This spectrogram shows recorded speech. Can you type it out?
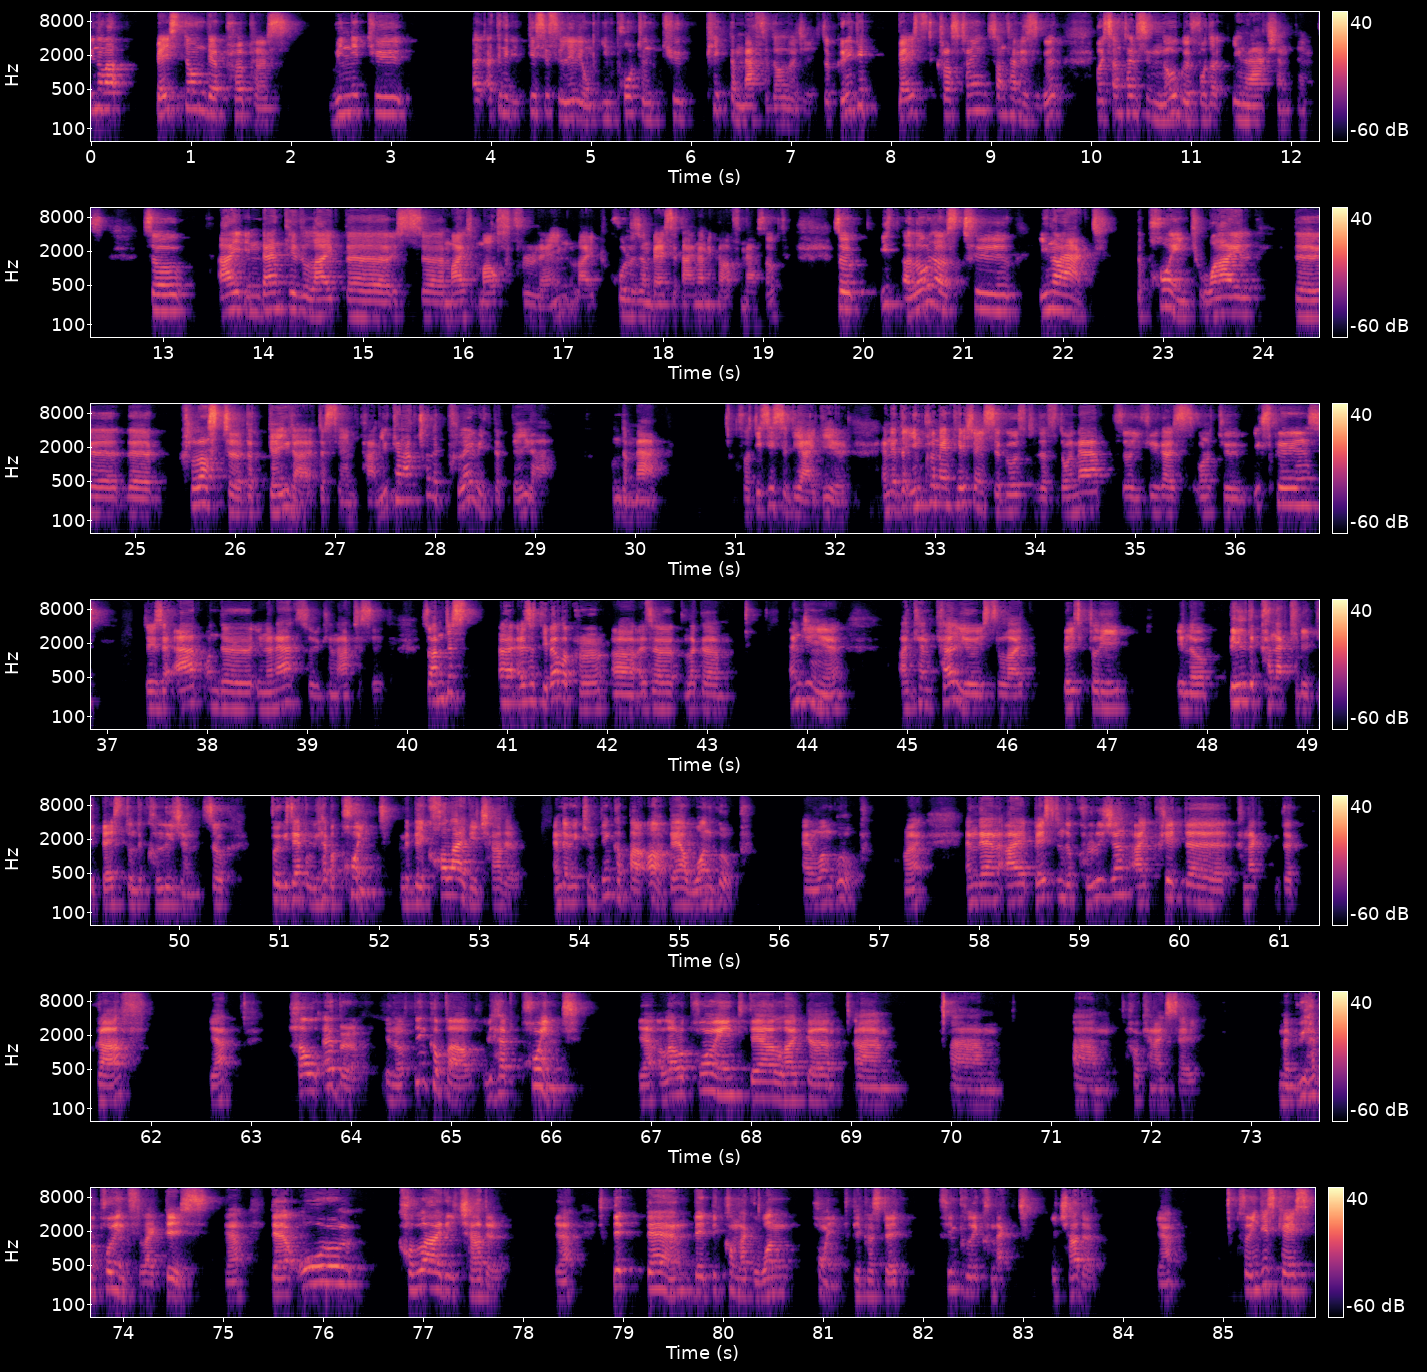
you know what? Based on their purpose, we need to I, think this is really important to pick the methodology. So greedy-based clustering sometimes is good, but sometimes it's no good for the interaction things. So I invented like the uh, my mouthful name, like collision-based dynamic graph method. So it allows us to interact the point while the, the cluster the data at the same time. You can actually play with the data on the map. So this is the idea. And then the implementation is goes to the story map. So if you guys want to experience, there's an app on the internet, so you can access it. So I'm just, uh, as a developer, uh, as a like a engineer, I can tell you it's like basically, you know, build connectivity based on the collision. So for example, we have a point, they collide each other. And then we can think about, oh, they are one group and one group, right? And then I, based on the collision, I create the connect the graph yeah. However, you know, think about we have point. Yeah, a lot of point. They are like uh, um, um, um, how can I say? We have a point like this. Yeah, they all collide each other. Yeah, they, then they become like one point because they simply connect each other. Yeah. So in this case,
